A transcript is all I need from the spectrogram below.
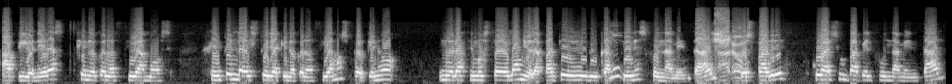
a pioneras que no conocíamos, gente en la historia que no conocíamos, ¿por qué no, no lo hacemos todo el año? La parte de educación es fundamental, claro. los padres juegan un papel fundamental,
